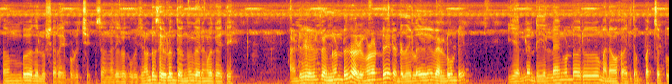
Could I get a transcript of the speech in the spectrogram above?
സംഭവം അതല്ല ഉഷാറായി പൊളിച്ച്. സംഗതികളൊക്കെ പൊളിച്ച്. രണ്ട് സൈഡിലും തെങ്ങും കാര്യങ്ങളൊക്കെ ആയിട്ട് രണ്ട് സൈഡിൽ തെങ്ങുണ്ട് കഴുങ്ങളുണ്ട് രണ്ട് സൈഡിൽ വെള്ളമുണ്ട്. എല്ലാം ഉണ്ട്. എല്ലാം കൊണ്ട് ഒരു മനോഹാരിതം പച്ചപ്പ്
